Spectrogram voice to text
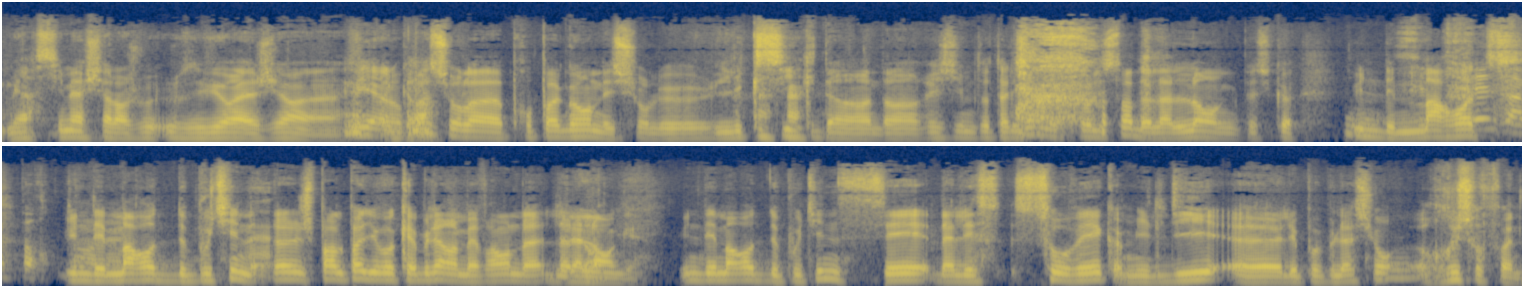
Merci, Macha. Alors, je vous ai vu réagir. euh, Oui, alors pas sur la propagande et sur le lexique d'un régime totalitaire, mais sur l'histoire de la langue, parce que une des marottes, une des marottes de Poutine, euh, je parle pas du vocabulaire, mais vraiment de la, De la langue. Une des marottes de Poutine, c'est d'aller sauver, comme il dit, euh, les populations russophones.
